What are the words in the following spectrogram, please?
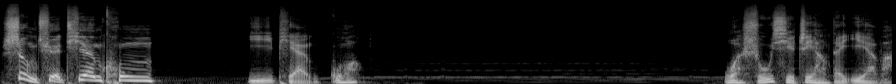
胜却天空。一片光，我熟悉这样的夜晚，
